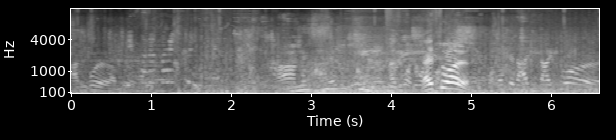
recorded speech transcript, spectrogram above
안 보여요, 안 보여. 아, 나이스 투월 오케이, 나이스, 나이스 월.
